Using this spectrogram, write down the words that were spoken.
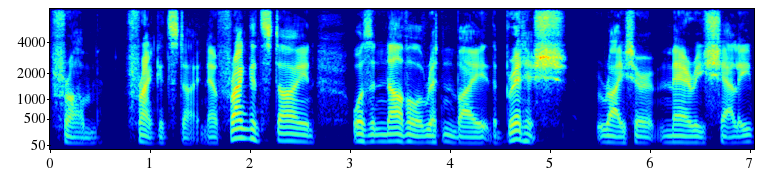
from Frankenstein. Now, Frankenstein was a novel written by the British writer Mary Shelley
